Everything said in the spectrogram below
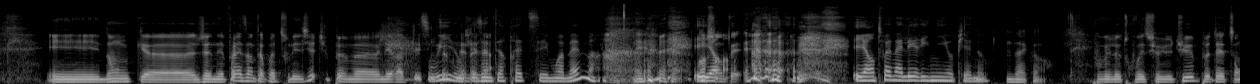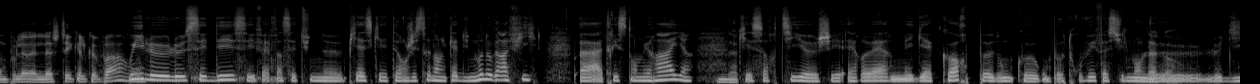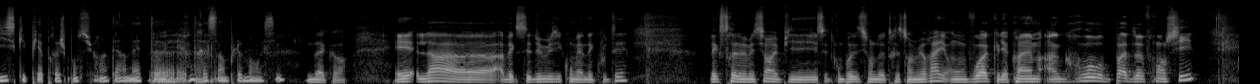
Et donc euh, je n'ai pas les interprètes sous les yeux. Tu peux me les rappeler s'il Oui, te plaît, donc les interprètes, c'est moi-même. Et, et Antoine Alérini au piano. D'accord. Vous pouvez le trouver sur YouTube. Peut-être on peut l'a- l'acheter quelque part. Oui, ou- le, le CD, c'est enfin, une pièce qui a été enregistrée dans le cadre d'une monographie à Tristan Muraille, qui est sortie euh, chez RER Megacorp. Donc, euh, on peut trouver facilement le, le disque. Et puis après, je pense sur Internet, Oui. euh, très simplement aussi. D'accord. Et là, euh, avec ces deux musiques qu'on vient d'écouter, l'extrait de Messiaen et puis cette composition de Tristan Muraille, on voit qu'il y a quand même un gros pas de franchi.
